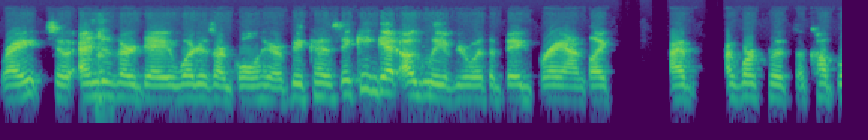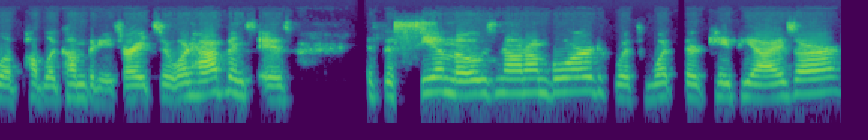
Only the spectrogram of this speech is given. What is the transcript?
Right? So end of our day, what is our goal here? Because it can get ugly if you're with a big brand. Like I've I've worked with a couple of public companies, right? So what happens is if the CMO is not on board with what their KPIs are,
